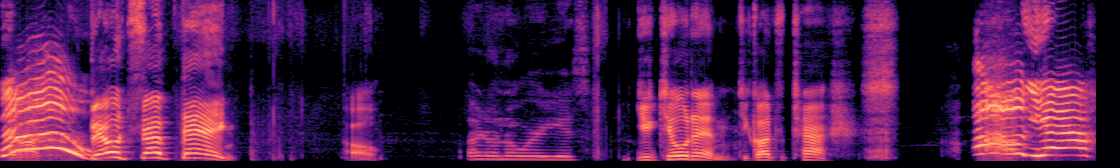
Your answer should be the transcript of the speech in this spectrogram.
No! Build something! Oh. I don't know where he is. You killed him. You got the trash. Oh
